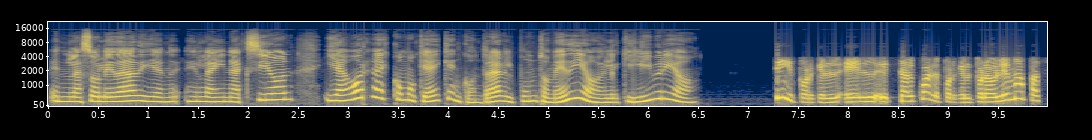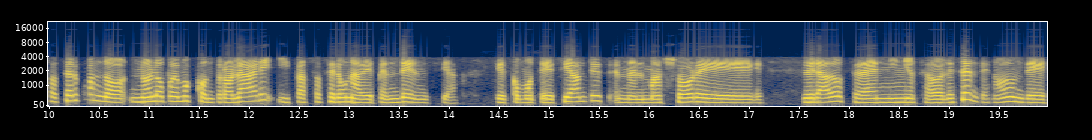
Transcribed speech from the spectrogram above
en la soledad y en, en la inacción. Y ahora es como que hay que encontrar el punto medio, el equilibrio. Sí, porque el, tal cual, porque el problema pasa a ser cuando no lo podemos controlar y pasa a ser una dependencia, que como te decía antes, en el mayor eh, grado se da en niños y adolescentes, ¿no? Donde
